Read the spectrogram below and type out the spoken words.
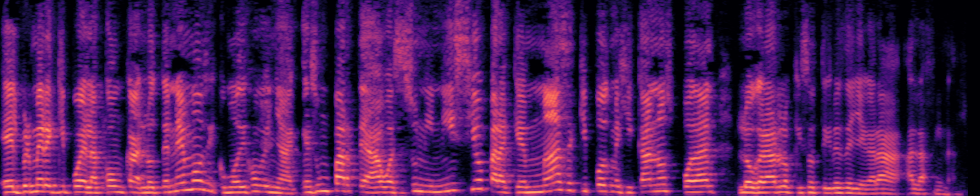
el primer equipo de la Conca lo tenemos y como dijo Guiñac, es un parteaguas, es un inicio para que más equipos mexicanos puedan lograr lo que hizo Tigres de llegar a, la final.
